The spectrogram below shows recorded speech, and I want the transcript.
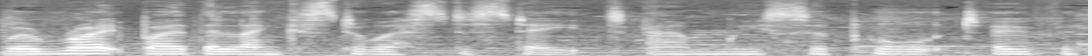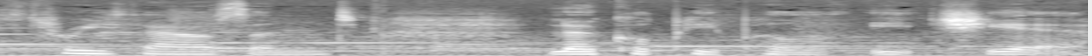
We're right by the Lancaster West estate, and we support over 3,000 local people each year.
